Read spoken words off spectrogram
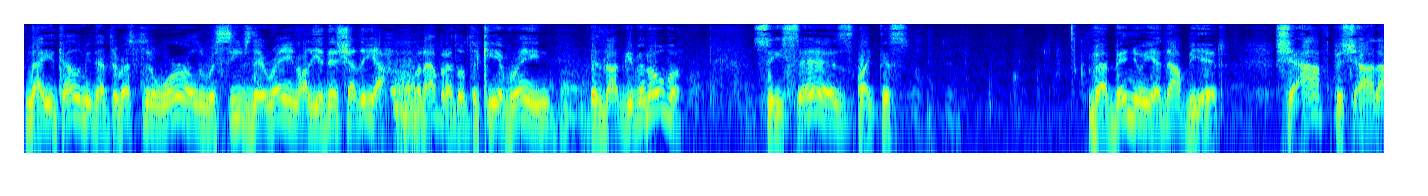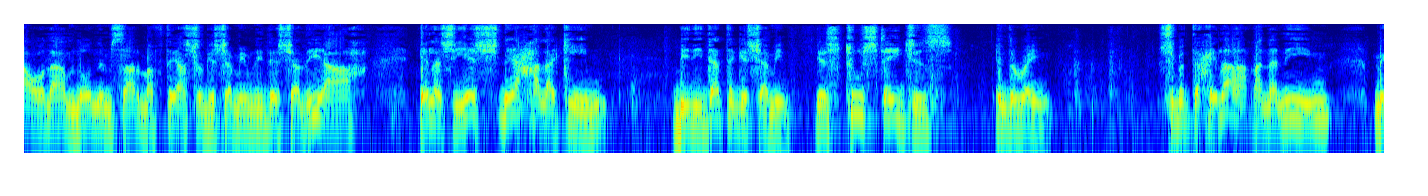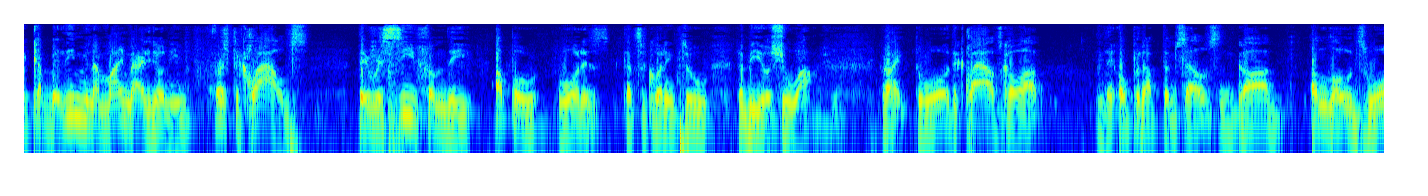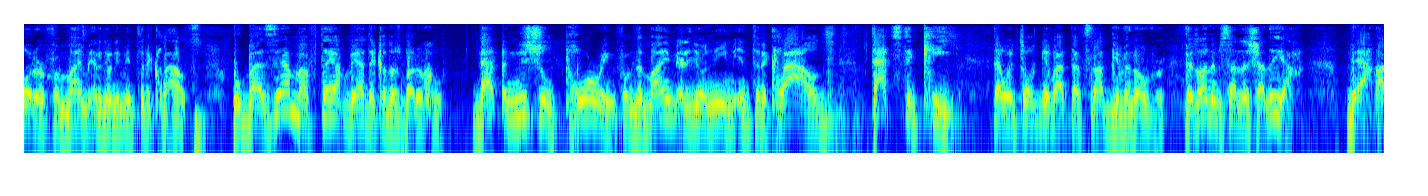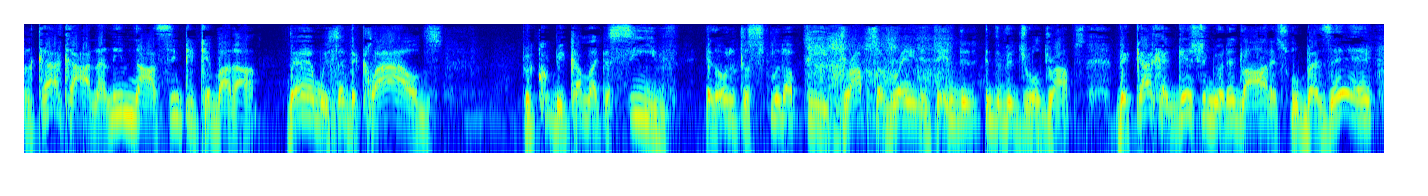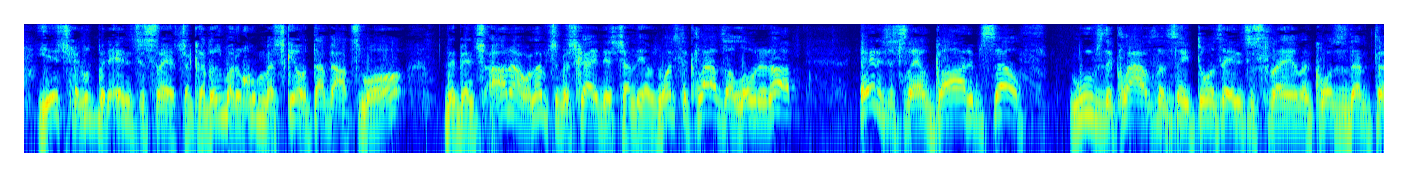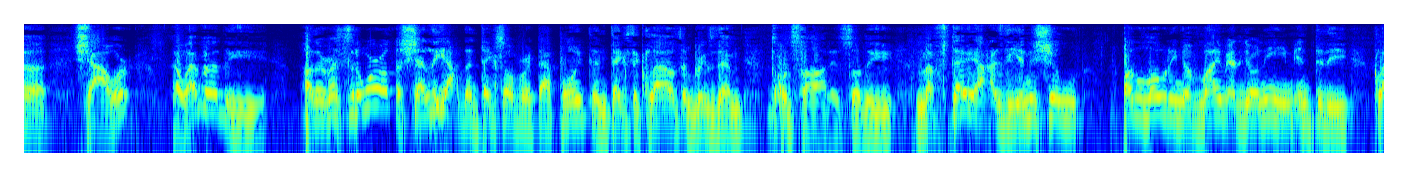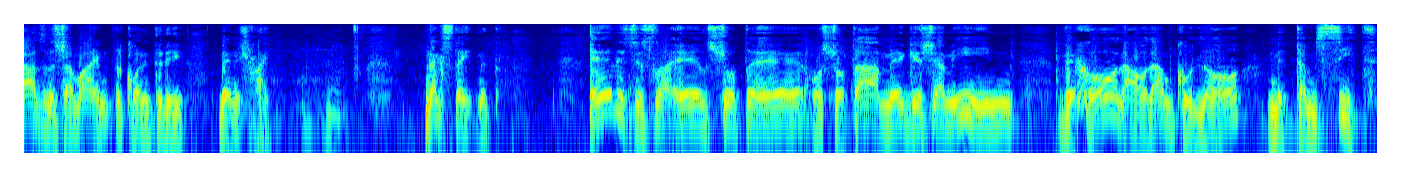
Now you're telling me that the rest of the world receives their rain al yedesh shaliyah. What happened? I thought the key of rain is not given over. So he says like this. שאף בשאר העולם לא נמסר מפתח של גשמים לידי שליח, אלא שיש שני חלקים בירידת הגשמים. There's two stages in the rain. שבתחילה עננים מקבלים מן המים העליונים, first the clouds, they receive from the upper waters, that's according to Rabbi Yoshua, right? The, war, the clouds go up, and they open up themselves, and God unloads water from Mayim Elyonim into the clouds. That initial pouring from the Mayim Elyonim into the clouds, that's the key that we're talking about that's not given over. Then we said the clouds become like a sieve in order to split up the drops of rain into individual drops. וככה גשם יורד לארץ, ובזה יש חילוק בין ארץ ישראל, שהקדוש ברוך הוא משקה אותה בעצמו, לבין שאר העולם שמשקה על ידי שליח. Once the clouds are loaded up, Eretz Israel, God himself moves the clouds, let's say, towards Eretz Israel and causes them to shower. However, the other rest of the world, a shaliach then takes over at that point and takes the clouds and brings them to Chutz So the Mafteyah is the initial unloading of Mayim Elyonim into the clouds of the Shamaim, according to the Ben Ish Hai. Mm-hmm. Next statement. Eris Yisrael שותה או megeshamim vechol וכל kulo mitamsit מתמצית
